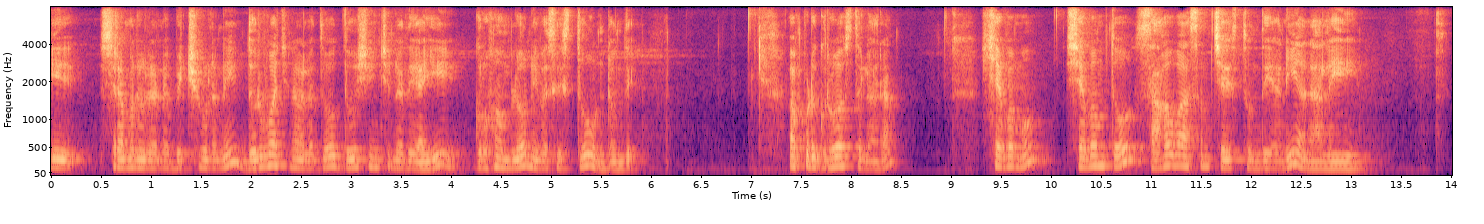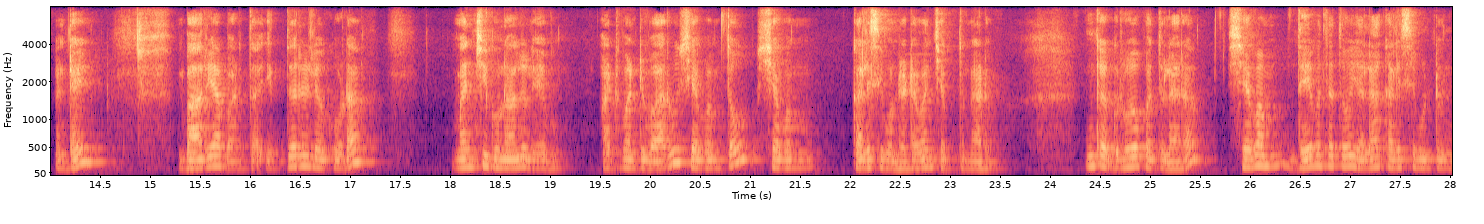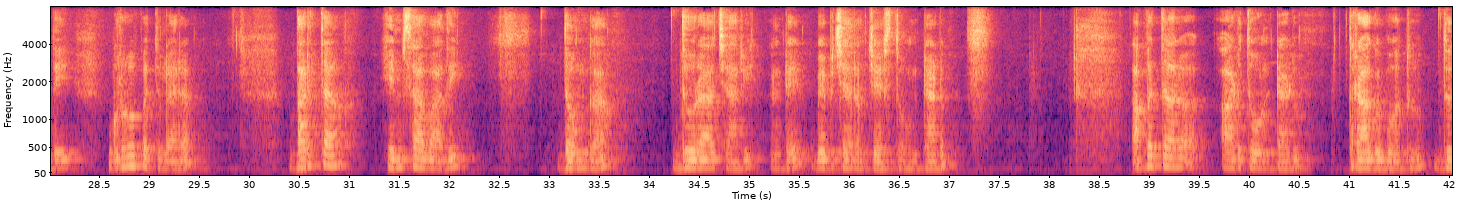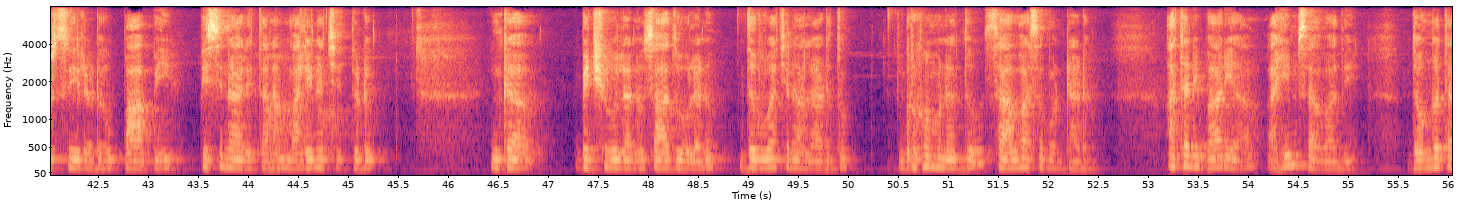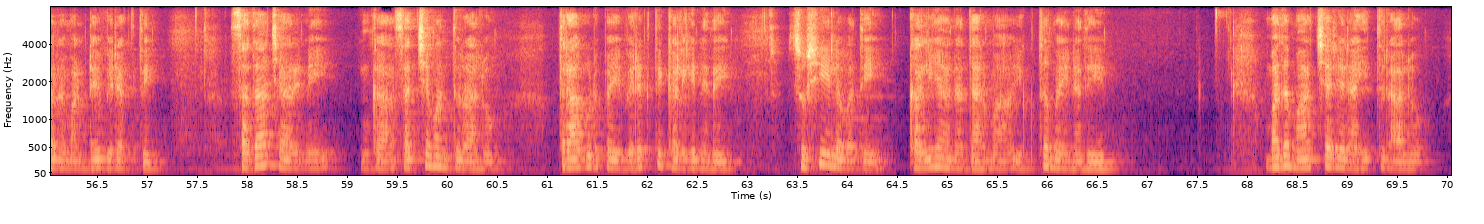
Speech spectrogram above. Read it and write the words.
ఈ శ్రమణులను భిక్షువులని దుర్వచనాలతో దూషించినది అయి గృహంలో నివసిస్తూ ఉంటుంది. అప్పుడు గృహస్థులారా శవము శవంతో సహవాసం చేస్తుంది అని అనాలి. అంటే భార్యాభర్త ఇద్దరిలో కూడా మంచి గుణాలు లేవు. అటువంటి వారు శవంతో శవం కలిసి ఉండటం అని చెప్తున్నాడు. ఇంకా గృహపతులారా శవం దేవతతో ఎలా కలిసి ఉంటుంది? గృహపతులారా భర్త హింసావాది దొంగ దురాచారి అంటే వ్యభిచారం చేస్తూ ఉంటాడు. అబద్ధాలు ఆడుతూ ఉంటాడు. త్రాగుబోతు దుశ్శీలుడు పాపి పిసినారితనం మలిన చిత్తుడు ఇంకా భిక్షువులను సాధువులను దుర్వచనాలు ఆడుతూ గృహమునందు సావాసం ఉంటాడు అతని భార్య అహింసావాది దొంగతనం అంటే విరక్తి. సదాచారిని ఇంకా సత్యవంతురాలు త్రాగుడిపై విరక్తి కలిగినది. సుశీలవతి కళ్యాణ ధర్మయుక్తమైనది మదమాశ్చర్యరహితురాలు రహితురాలు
